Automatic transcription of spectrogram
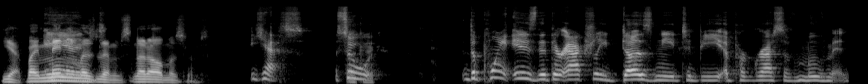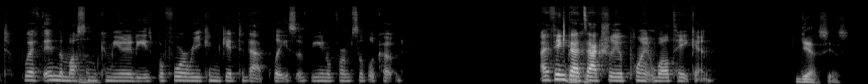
yeah by many and- muslims not all muslims Yes. So Okay. the point is that there actually does need to be a progressive movement within the Mm. Muslim communities before we can get to that place of uniform civil code. I think that's Okay. actually a point well taken. Yes, yes.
